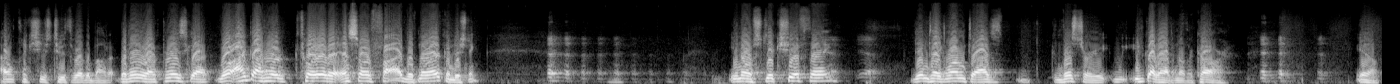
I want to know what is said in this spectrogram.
I don't think she's too thrilled about it. But anyway, praise God. Well, I got her Toyota SR5 with no air conditioning. you know, stick shift thing? Yeah. Didn't take long to, I convinced her, you've got to have another car. you know,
